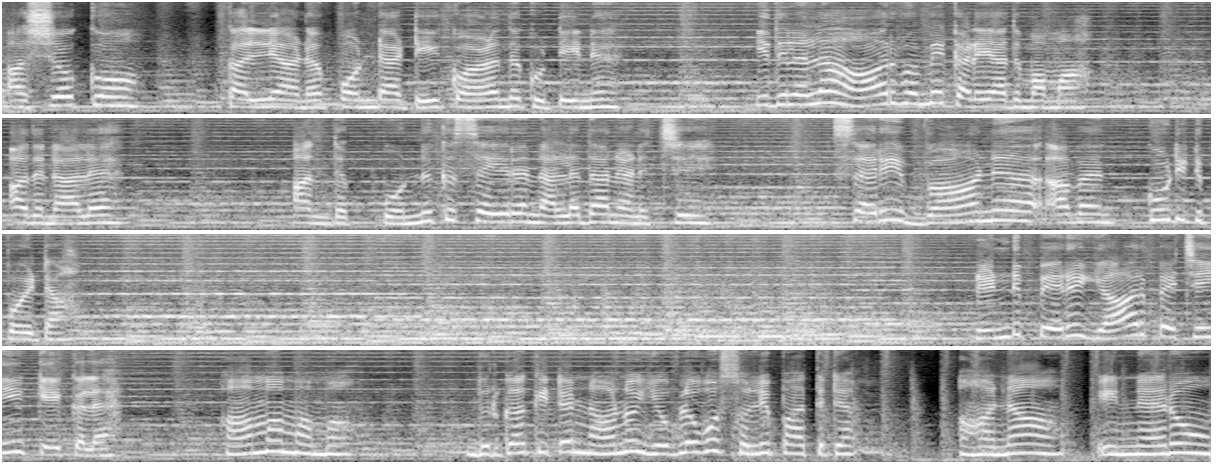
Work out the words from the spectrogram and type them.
அசோக்கும் கல்யாணம் பொண்டாட்டி குழந்தை குட்டின்னு இதுலலாம் ஆர்வமே கிடையாது மாமா. அதனால அந்த பொண்ணுக்கு செய்யற நல்லதா நினைச்சு சரி வான்னு அவன் கூட்டிட்டு போயிட்டான். ரெண்டு பேரும் யார் பேச்சையும் கேட்கல ஆமா மாமா. துர்கா கிட்ட நானும் எவ்வளவோ சொல்லி பார்த்துட்டேன். ஆனா இந்நேரம்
